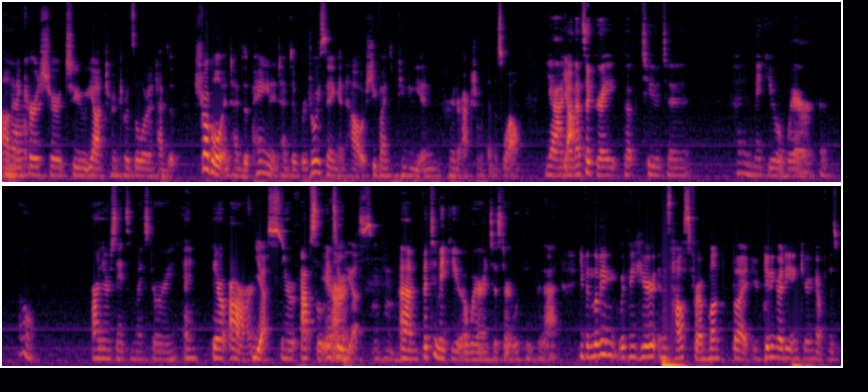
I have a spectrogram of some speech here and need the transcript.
um, and encouraged her to, yeah, turn towards the Lord in times of struggle, in times of pain, in times of rejoicing, and how she finds beauty in her interaction with them as well. Yeah, Yeah. no, that's a great book too to kind of make you aware of. Oh, are there saints in my story? And there are. Yes. there absolutely Answer are. yes. Mhm. Um, but to make you aware and to start looking for that. You've been living with me here in this house for a month, but you're getting ready and gearing up for this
